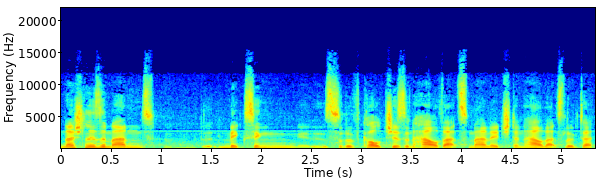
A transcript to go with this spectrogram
nationalism and mixing uh, sort of cultures and how that's managed and how that's looked at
